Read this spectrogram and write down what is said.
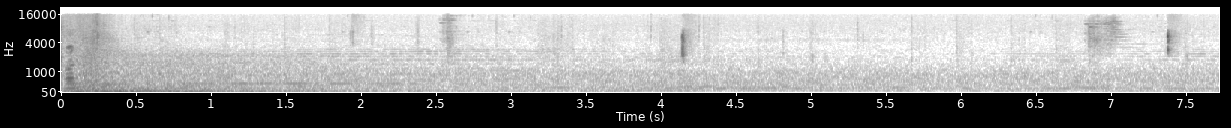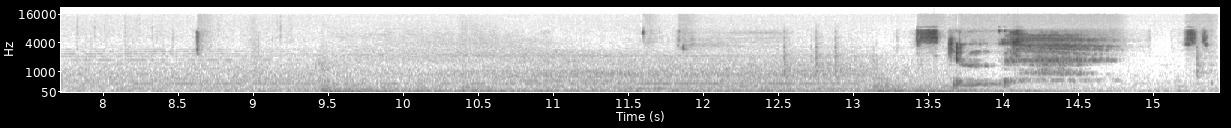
What? Skill. Aesthetic.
